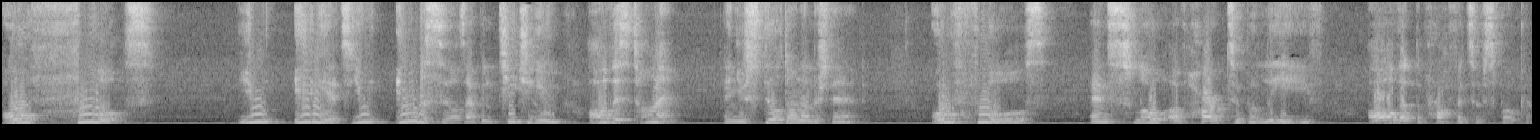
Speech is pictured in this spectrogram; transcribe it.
O fools, you idiots, you imbeciles, I've been teaching you all this time, and you still don't understand. O fools, and slow of heart to believe all that the prophets have spoken.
